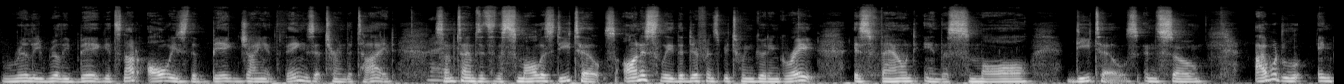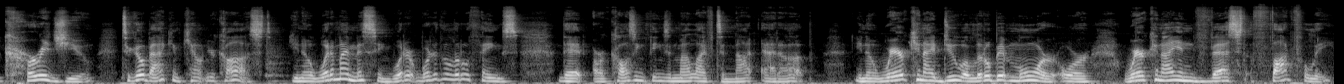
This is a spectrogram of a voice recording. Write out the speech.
really really big it's not always the big giant things that turn the tide sometimes it's the smallest details honestly the difference between good and great is found in the small details and so I would l- encourage you to go back and count your cost. You know, what am I missing? What are what are the little things that are causing things in my life to not add up? You know, where can I do a little bit more or where can I invest thoughtfully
